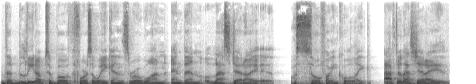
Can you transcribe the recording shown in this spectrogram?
the lead up to both Force Awakens, Rogue One, and then Last Jedi was so fucking cool. Like after Last Jedi,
